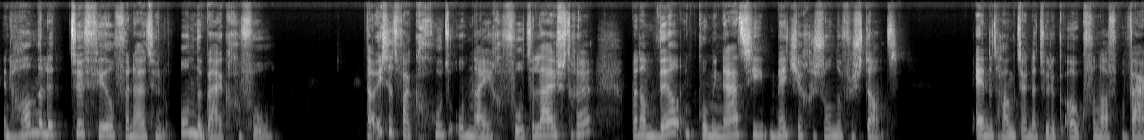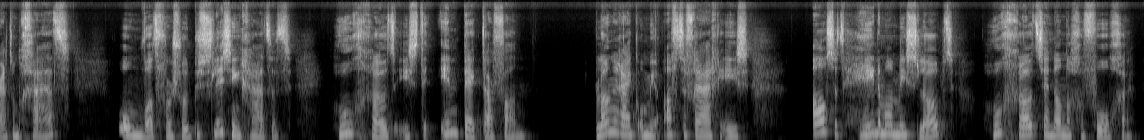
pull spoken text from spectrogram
en handelen te veel vanuit hun onderbuikgevoel. Nou is het vaak goed om naar je gevoel te luisteren, maar dan wel in combinatie met je gezonde verstand. En het hangt er natuurlijk ook vanaf waar het om gaat. Om wat voor soort beslissing gaat het? Hoe groot is de impact daarvan? Belangrijk om je af te vragen is: als het helemaal misloopt, hoe groot zijn dan de gevolgen?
